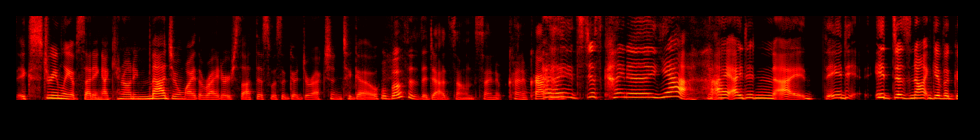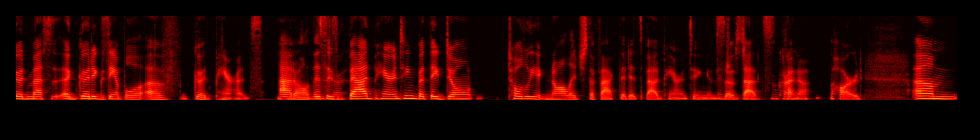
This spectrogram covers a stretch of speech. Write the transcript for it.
extremely upsetting. I cannot imagine why the writers thought this was a good direction to go. Well, both of the dads sound kind of kind of crappy. Uh, it's just kind of yeah. I I didn't I it it does not give a good mess a good example of good parents at all. This is bad parenting, but they don't totally acknowledge the fact that it's bad parenting, and so that's Okay. kind of hard. Um,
